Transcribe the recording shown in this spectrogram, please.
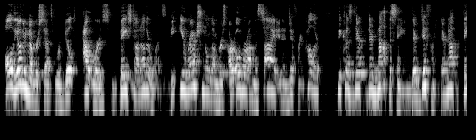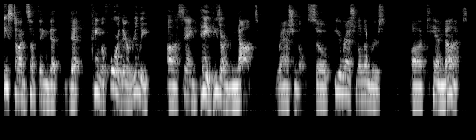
all the other number sets were built outwards based on other ones. The irrational numbers are over on the side in a different color because they're they're not the same. They're different. They're not based on something that that came before. They're really uh, saying, hey, these are not rational. So irrational numbers uh, cannot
